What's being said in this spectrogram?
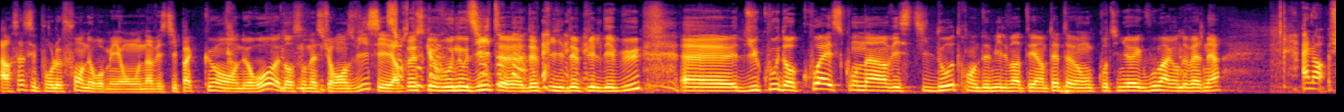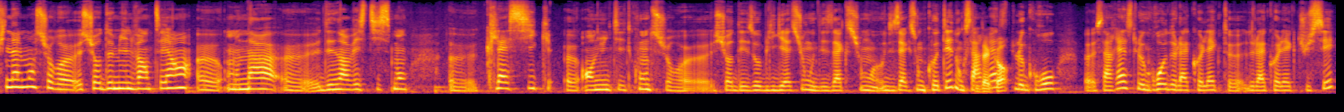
Alors ça c'est pour le fonds en euros, mais on n'investit pas que en euros dans son assurance vie. C'est un peu ce que vous nous dites euh, depuis, depuis le début. du coup, dans quoi est-ce qu'on a investi d'autre en 2021 Peut-être on continue avec vous, Marion de Wagner. Alors finalement, sur, sur 2021, on a des investissements euh, classique euh, en unité de compte sur, euh, sur des obligations ou des actions, ou des actions cotées. Donc ça reste, le gros, ça reste le gros de la collecte, de la collecte UC,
